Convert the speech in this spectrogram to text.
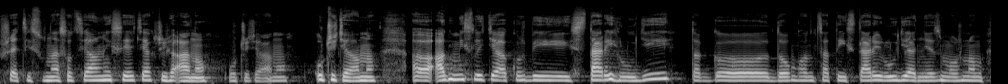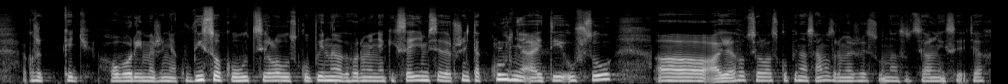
Všetci sú na sociálnych sieťach, čiže áno, určite áno. Určite áno. Ak myslíte akoby starých ľudí, tak e, dokonca tí starí ľudia dnes možno, akože keď hovoríme, že nejakú vysokú cieľovú skupinu, ak hovoríme nejakých 70 ročných, tak kľudne aj tí už sú. A jeho cieľová skupina samozrejme, že sú na sociálnych sieťach.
